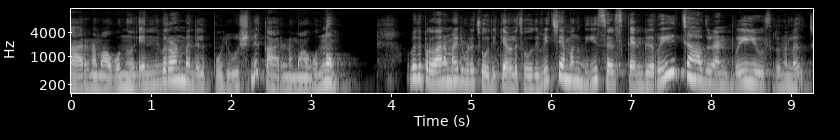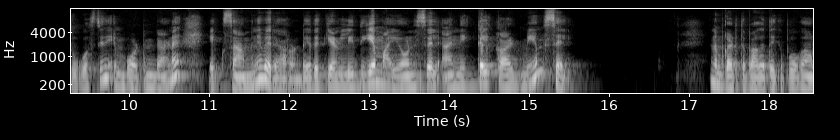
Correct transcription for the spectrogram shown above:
കാരണമാകുന്നു. എൻവിറോൺമെന്റൽ പൊല്യൂഷന് കാരണമാകുന്നു. അപ്പോൾ ഇത് പ്രധാനമായിട്ട് ഇവിടെ ചോദിക്കാറുള്ള ചോദ്യം which among the cells can be recharged and reused എന്നുള്ള ക്വസ്റ്റ്യൻ ഇമ്പോർട്ടന്റ് ആണ്. എക്സാമിന് വരാറുണ്ട്. ഏതൊക്കെയാണ് lithium ion cell and nickel cadmium cell നമുക്ക് അടുത്ത ഭാഗത്തേക്ക് പോകാം.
